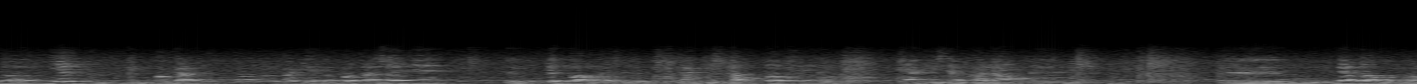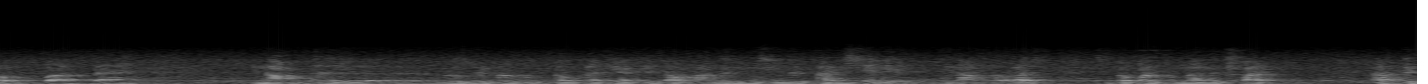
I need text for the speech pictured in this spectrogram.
no, nie zbyt bogaty, to no, takie wyposażenie y, typowe, czyli jakieś laptopy, jakieś aparaty. Ym, wiadomo, no, w Polsce finanse różnych osób są takie, jakie są, a my musimy sami siebie finansować, czy po prostu mamy składki. A z tych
